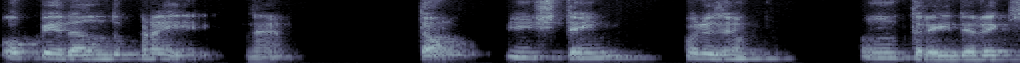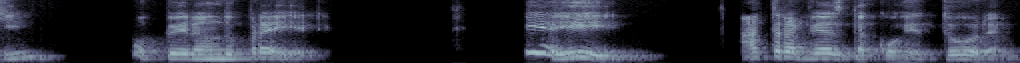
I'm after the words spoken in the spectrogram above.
operando para ele, né? Então, a gente tem, por exemplo, um trader aqui operando para ele. E aí, através da corretora,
